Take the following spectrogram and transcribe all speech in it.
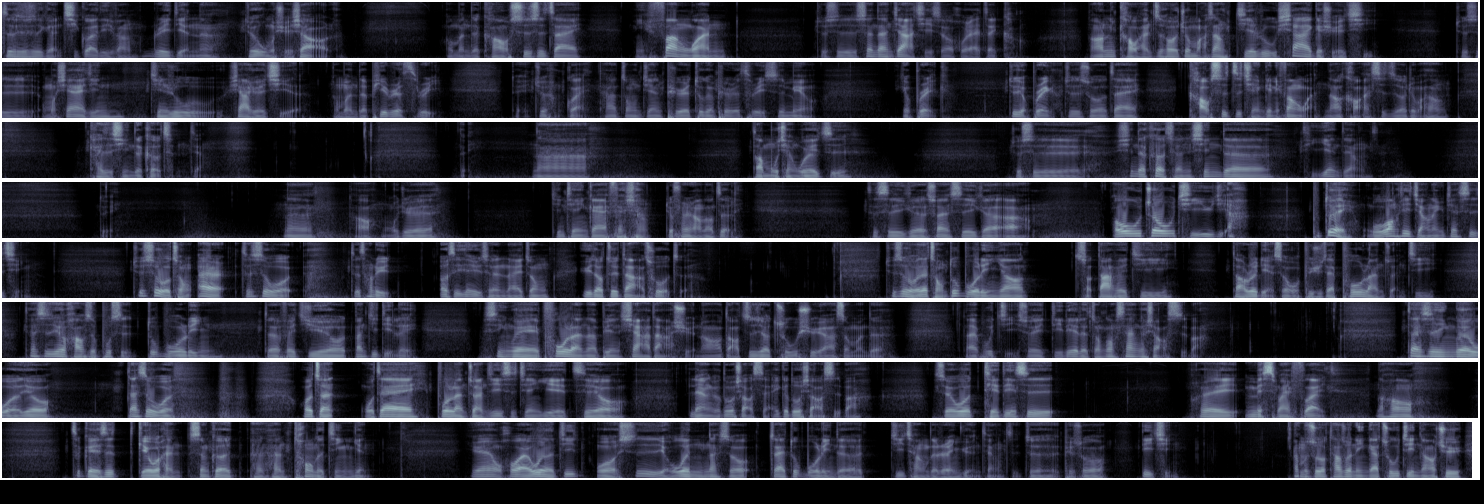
这就是一个很奇怪的地方。瑞典呢，就我们学校了，我们的考试是在。你放完就是圣诞假期时候回来再考，然后你考完之后就马上接入下一个学期，就是我们现在已经进入下学期了。我们的 Period Three，对，就很怪，它中间 Period Two 跟 Period Three 是没有一个 break，就有 break，就是说在考试之前给你放完，然后考完试之后就马上开始新的课程，这样。对，那。到目前为止，就是新的课程、新的体验这样子。对，那好，我觉得今天应该分享就分享到这里。这是一个算是一个啊，欧洲奇遇记啊，不对，我忘记讲了一件事情，就是我从爱尔，这是我这趟旅二十一天旅程来中遇到最大的挫折。就是我在从都柏林要搭飞机到瑞典的时候，我必须在波兰转机，但是又好死不死，都柏林的飞机又班机 delay，是因为波兰那边下大雪，然后导致要除雪啊什么的，来不及，所以 delay 了总共三个小时吧。但是因为我又，但是我我转我在波兰转机时间也只有两个多小时，一个多小时吧。所以我铁定是会 miss my flight，然后这个也是给我很深刻、很很痛的经验，因为我后来问了机，我是有问那时候在都柏林的机场的人员，这样子，就比如说地勤，他们说，他说你应该出境，然后去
